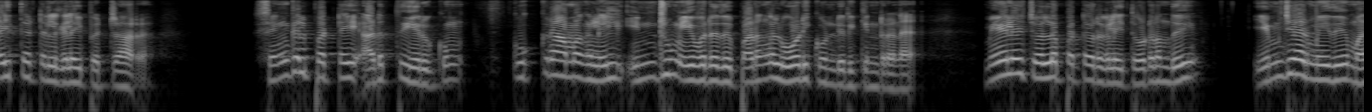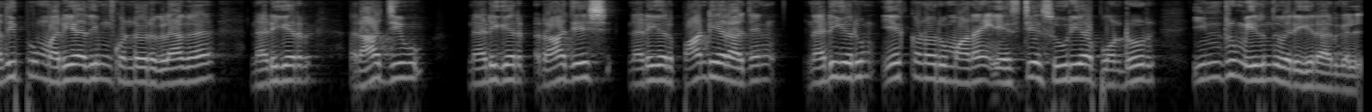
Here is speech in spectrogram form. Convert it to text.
கைத்தட்டல்களை பெற்றார். செங்கல்பட்டை அடுத்து இருக்கும் குக்கிராமங்களில் இன்றும் இவரது படங்கள் ஓடிக்கொண்டிருக்கின்றன. மேலே சொல்லப்பட்டவர்களை தொடர்ந்து எம்ஜிஆர் மீது மதிப்பும் மரியாதையும் கொண்டவர்களாக நடிகர் ராஜீவ் நடிகர் ராஜேஷ் நடிகர் பாண்டியராஜன் நடிகரும் இயக்குனருமான எஸ் ஜே சூர்யா போன்றோர் இன்றும் இருந்து வருகிறார்கள்.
